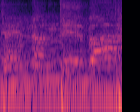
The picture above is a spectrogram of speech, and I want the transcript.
Stand undivided,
